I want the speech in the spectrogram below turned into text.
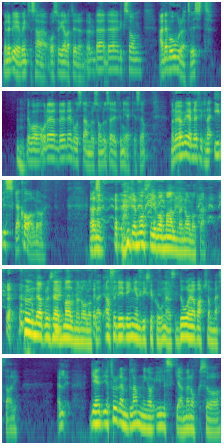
Men det blev inte så här och så hela tiden. Det, det, det liksom, ja, det var orättvist. Det var, och det, det, det nog stämmer som du säger förnekelse. Men nu är jag mer nyfiken. Ilska Karl då? Ja, men, det måste ju vara Malmö 08. 100% Malmö 08. Alltså det, det är ingen diskussion ens. Då har jag varit som mest arg. Eller, jag jag tror det är en blandning av ilska men också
